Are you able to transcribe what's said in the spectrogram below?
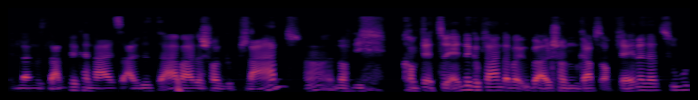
entlang des Landwehrkanals, alles da war das schon geplant. Ja, noch nicht komplett zu Ende geplant, aber überall schon gab es auch Pläne dazu.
